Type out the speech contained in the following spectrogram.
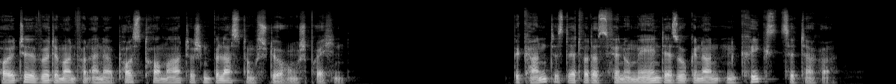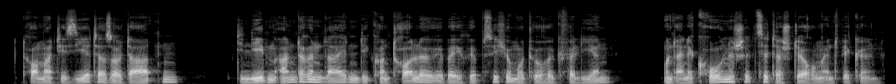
Heute würde man von einer posttraumatischen Belastungsstörung sprechen. Bekannt ist etwa das Phänomen der sogenannten Kriegszitterer, traumatisierter Soldaten, die neben anderen Leiden die Kontrolle über ihre Psychomotorik verlieren und eine chronische Zitterstörung entwickeln.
